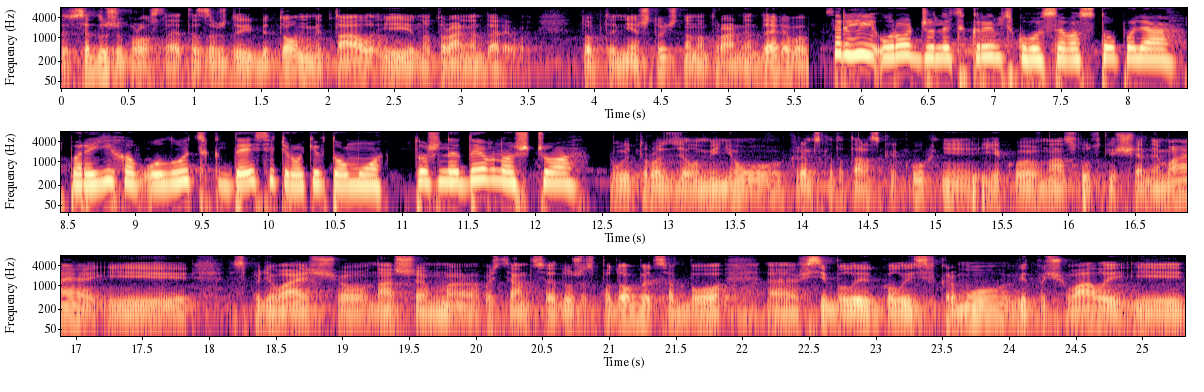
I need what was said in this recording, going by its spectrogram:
Все дуже просто. Це завжди і бетон, метал і натуральне дерево. Тобто не штучне, натуральне дерево. Сергій уродженець Кримського Севастополя переїхав у Луцьк 10 років тому. Тож не дивно, що Буде розділ меню кримсько-татарської кухні, якої в нас в Луцьку ще немає. І сподіваюся, що нашим гостям це дуже сподобається, бо е, всі були колись в Криму, відпочивали, і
